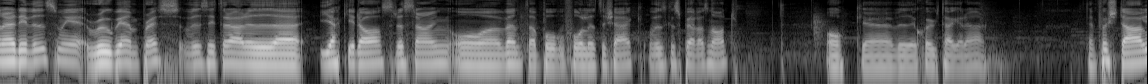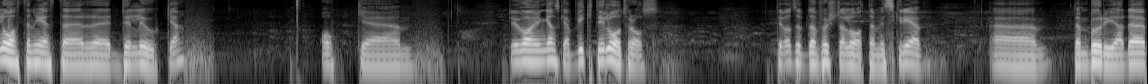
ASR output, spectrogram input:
Tjenare, det är vi som är Ruby Empress. Vi sitter här i eh, uh, Jackie Das restaurang och väntar på att få lite käk och vi ska spela snart. Och uh, vi är sjukt taggade här. Den första låten heter eh, uh, Deluca. Och uh, det var ju en ganska viktig låt för oss. Det var typ den första låten vi skrev. Uh, den började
